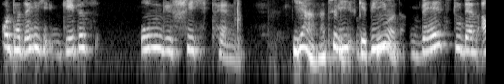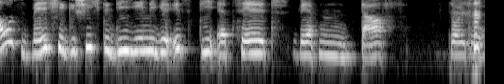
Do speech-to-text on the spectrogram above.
Und tatsächlich geht es um Geschichten. Ja, natürlich. Wie, es geht wie nur. wählst du denn aus, welche Geschichte diejenige ist, die erzählt werden darf? Sollte.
